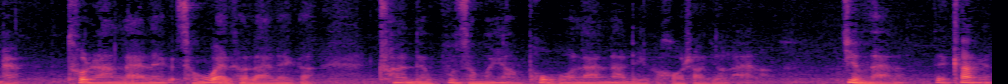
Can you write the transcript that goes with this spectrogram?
哎，突然来了一个，从外头来了一个穿的不怎么样、破破烂烂的一个和尚就来了。进来了，再看看，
